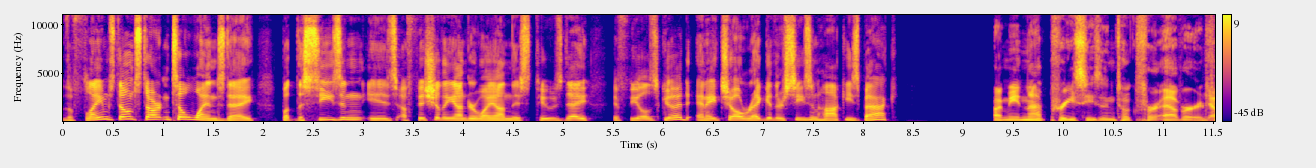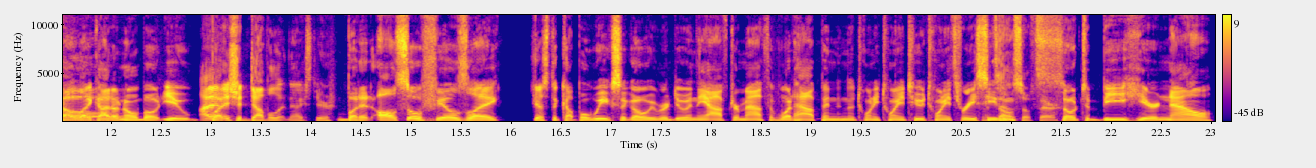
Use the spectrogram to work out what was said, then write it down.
the Flames don't start until Wednesday, but the season is officially underway on this Tuesday. It feels good. NHL regular season hockey's back. I mean, that preseason took forever. It felt like I don't know about you, I think but they should double it next year. but it also feels like just a couple weeks ago we were doing the aftermath of what happened in the 2022-23 season. So to be here now,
